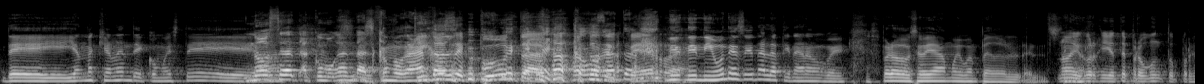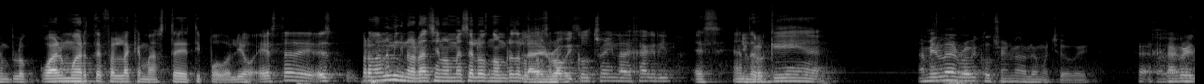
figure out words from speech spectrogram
De Ian McKellen, de como este. No, ah, o sea, como Gandalf. Es como ¡Qué Gandalf. Hijos de puta. como hijos de perra. Ni, ni, ni una escena la atinaron, güey. Pero se veía muy buen pedo el. el No, y. Jorge, yo te pregunto, por ejemplo, ¿cuál muerte fue la que más te tipo dolió? Esta de... Es, perdona mi ignorancia, no me sé los nombres de los La de. Robbie Coltrane, la de Hagrid. Ese, Yo creo que A mí la de Robbie Coltrane me dolió mucho, güey. Ha- Hagrid.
